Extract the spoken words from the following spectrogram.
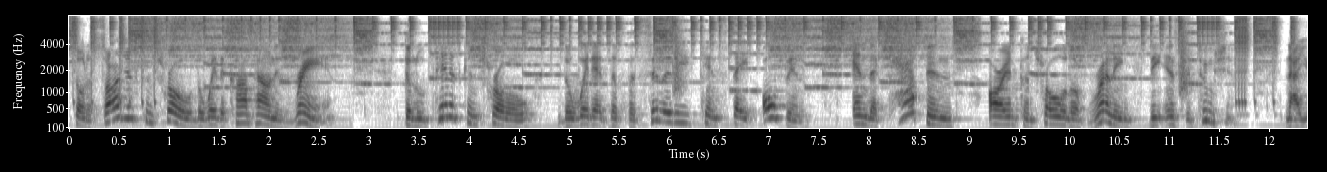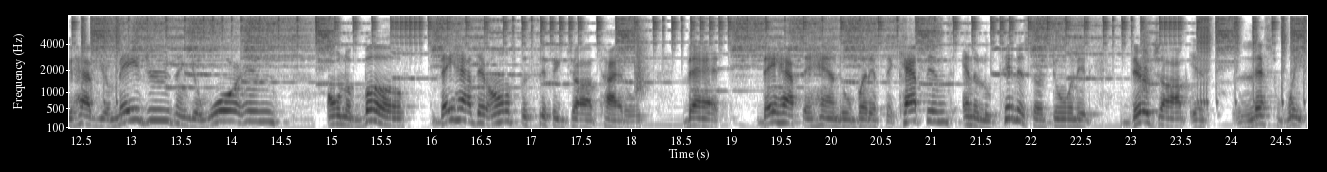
So the sergeants control the way the compound is ran. The lieutenants control the way that the facility can stay open, and the captains are in control of running the institution. Now you have your majors and your wardens on above, they have their own specific job titles that they have to handle. But if the captains and the lieutenants are doing it, their job is less weight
